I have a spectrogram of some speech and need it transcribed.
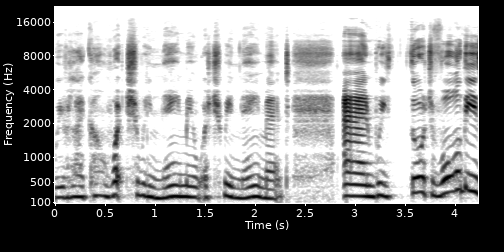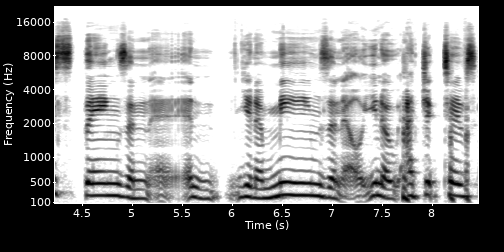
we were like, oh, what should we name it? What should we name it? And we thought of all these things and, and you know, memes and, uh, you know, adjectives.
